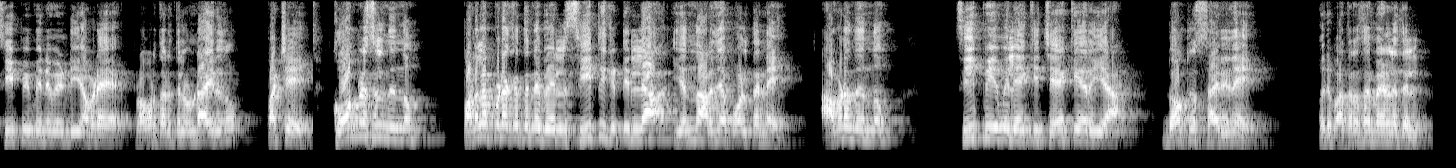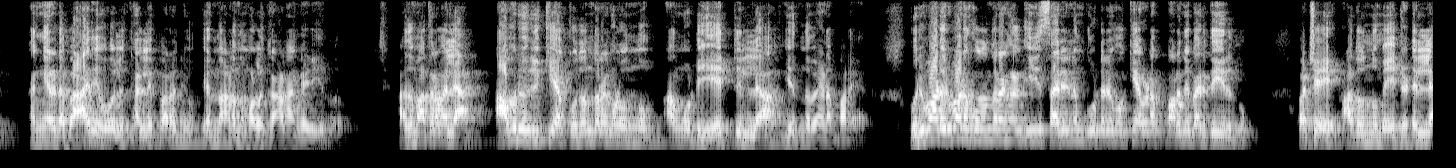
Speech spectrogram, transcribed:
സി പി എമ്മിന് വേണ്ടി അവിടെ പ്രവർത്തനത്തിലുണ്ടായിരുന്നു. പക്ഷേ കോൺഗ്രസിൽ നിന്നും പടലപ്പിടക്കത്തിന്റെ പേരിൽ സീറ്റ് കിട്ടില്ല എന്നറിഞ്ഞപ്പോൾ തന്നെ അവിടെ നിന്നും സി പി എമ്മിലേക്ക് ചേക്കേറിയ ഡോക്ടർ സരിനെ ഒരു പത്രസമ്മേളനത്തിൽ അങ്ങയുടെ ഭാര്യ പോലും തള്ളിപ്പറഞ്ഞു എന്നാണ് നമ്മൾ കാണാൻ കഴിയുന്നത്. അത് മാത്രമല്ല അവരൊരുക്കിയ കുതന്ത്രങ്ങളൊന്നും അങ്ങോട്ട് ഏറ്റില്ല എന്ന് വേണം പറയാൻ. ഒരുപാട് ഒരുപാട് കുതന്ത്രങ്ങൾ ഈ സരിനും കൂട്ടരും ഒക്കെ അവിടെ പറഞ്ഞു പരത്തിയിരുന്നു. പക്ഷേ അതൊന്നും ഏറ്റിട്ടില്ല.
